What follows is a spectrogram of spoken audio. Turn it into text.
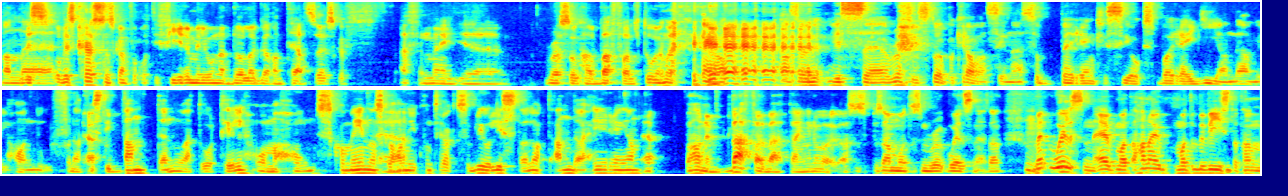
Men Hvis, eh, og hvis Cousins kan få 84 millioner dollar garantert, så skal f-en meg eh, Russell har i hvert fall 200. altså, hvis eh, Russell står på kravene sine, så bør egentlig Seahawks bare gi han det han vil ha nå. For at Ja. hvis de venter nå et år til, og Mahomes kommer inn og skal Ja. ha ny kontrakt, så blir jo lista lagt enda høyere igjen. Og han er i hvert fall verdt pengene òg, altså på samme måte som Wilson er. Mm. Men Wilson er på en måte, han har jo på en måte bevist at han,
